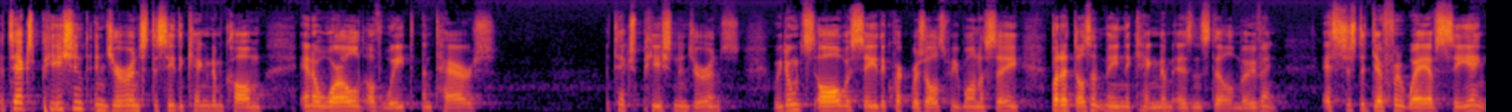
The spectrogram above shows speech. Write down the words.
It takes patient endurance to see the kingdom come in a world of wheat and tares. It takes patient endurance. We don't always see the quick results we want to see, but it doesn't mean the kingdom isn't still moving. It's just a different way of seeing.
